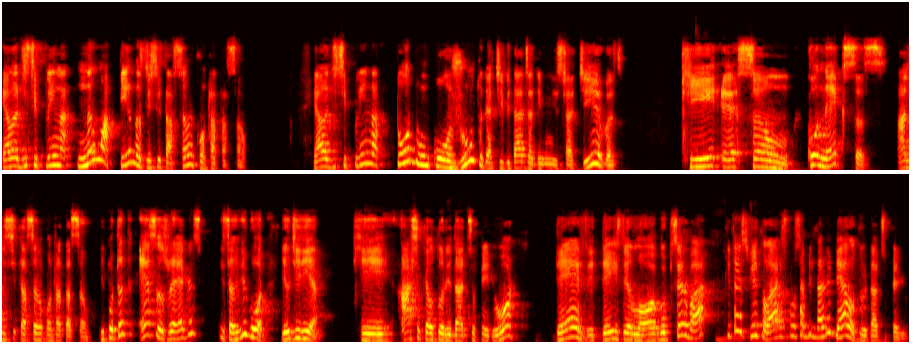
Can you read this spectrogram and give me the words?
ela disciplina não apenas licitação e contratação, ela disciplina todo um conjunto de atividades administrativas que é, são conexas à licitação e contratação. E, portanto, essas regras estão em vigor. Eu diria que acho que a autoridade superior deve, desde logo, observar que está escrito lá a responsabilidade dela, a autoridade superior.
